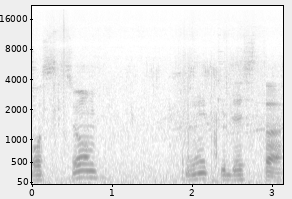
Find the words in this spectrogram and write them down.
Ось цьому. Нитки десь так.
